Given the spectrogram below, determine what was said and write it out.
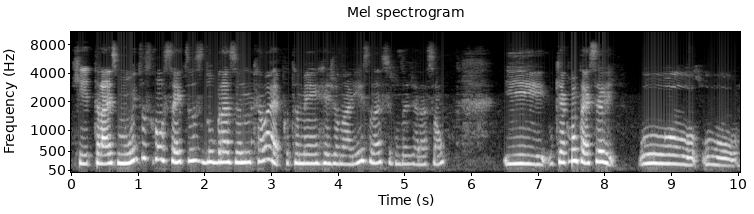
que traz muitos conceitos do Brasil naquela época, também regionalista, né? Segunda geração. E o que acontece ali? O, o,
